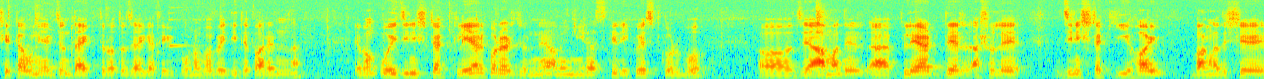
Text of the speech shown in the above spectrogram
সেটা উনি একজন দায়িত্বরত জায়গা থেকে কোনোভাবেই দিতে পারেন না। এবং ওই জিনিসটা ক্লিয়ার করার জন্য আমি মিরাজকে রিকোয়েস্ট করব যে আমাদের প্লেয়ারদের আসলে জিনিসটা কি হয় বাংলাদেশের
